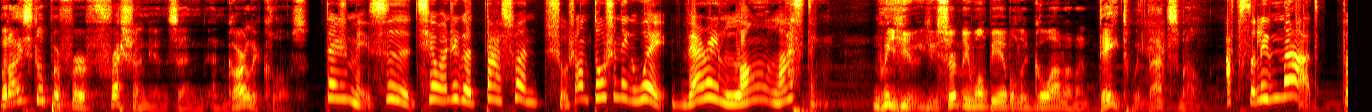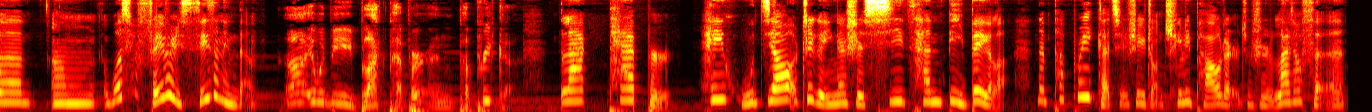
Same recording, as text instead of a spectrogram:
But I still prefer fresh onions and, and garlic cloves. 但是每次切完这个大蒜，手上都是那个味，very long lasting。 You you certainly won't be able to go out on a date with that smell. Absolutely not. But um, what's your favorite seasoning then? Uh, it would be black pepper and paprika. black pepper 黑胡椒，这个应该是西餐必备了。那 paprika 其实是一种 chili powder，就是辣椒粉，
